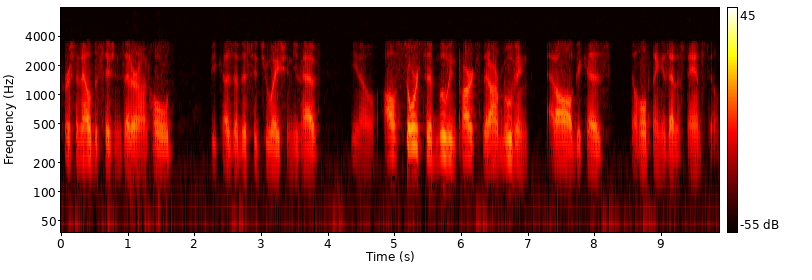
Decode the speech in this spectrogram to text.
personnel decisions that are on hold because of this situation. You have, you know, all sorts of moving parts that aren't moving at all because the whole thing is at a standstill.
